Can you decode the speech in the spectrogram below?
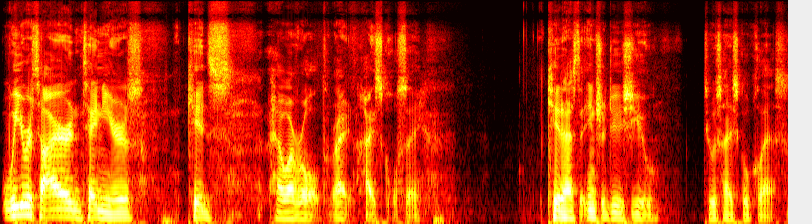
we retire in 10 years. Kids, however old, right? High school, say. Kid has to introduce you to his high school class,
